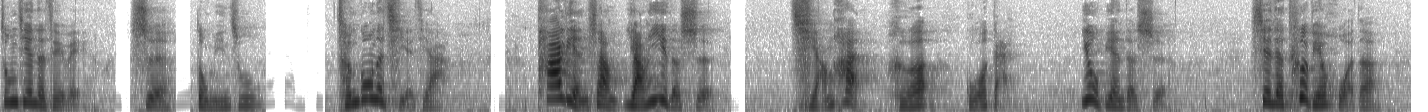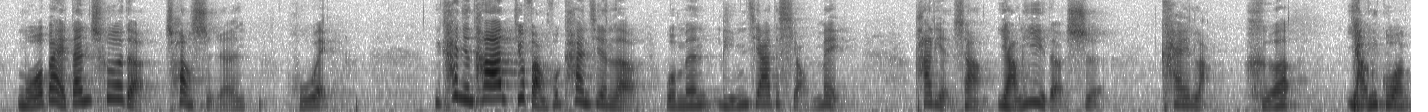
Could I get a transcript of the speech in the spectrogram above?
中间的这位是董明珠，成功的企业家，她脸上洋溢的是强悍和果敢；右边的是现在特别火的摩拜单车的创始人。胡伟，你看见他，就仿佛看见了我们邻家的小妹，她脸上洋溢的是开朗和阳光。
